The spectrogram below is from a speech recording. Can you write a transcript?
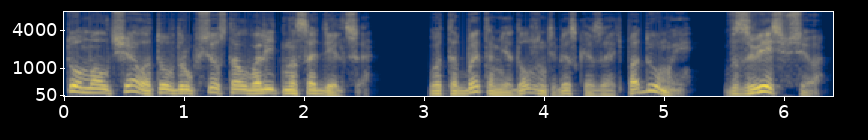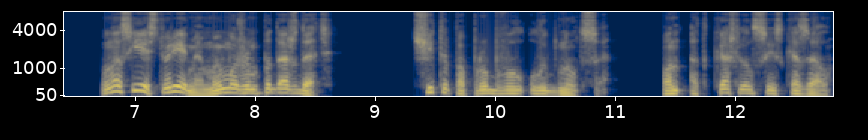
То молчал, а то вдруг все стал валить на содельца. Вот об этом я должен тебе сказать. Подумай. Взвесь все. У нас есть время, мы можем подождать. Чита попробовал улыбнуться. Он откашлялся и сказал.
